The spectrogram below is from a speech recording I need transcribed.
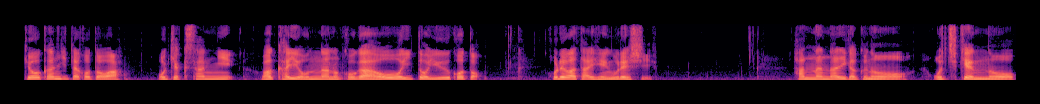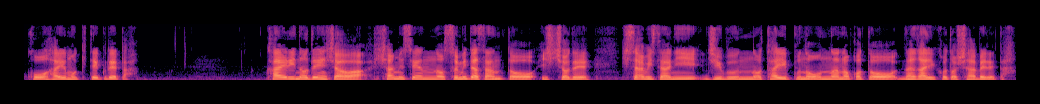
今日感じたことは、お客さんに若い女の子が多いということ。これは大変嬉しい。阪南大学の越知県の後輩も来てくれた。帰りの電車は三味線の住田さんと一緒で久々に自分のタイプの女の子と長いこと喋れた。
